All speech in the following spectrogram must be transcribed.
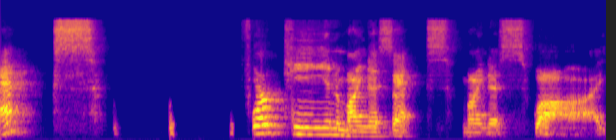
x, 14 minus x minus y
